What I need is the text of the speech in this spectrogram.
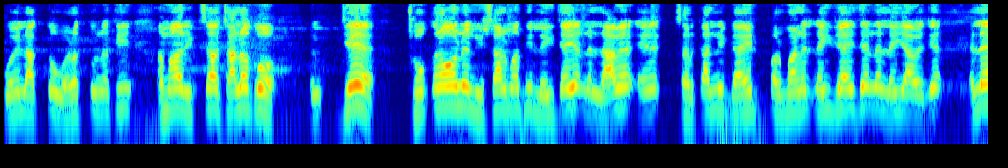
કોઈ લાગતું વળગતું નથી. અમારા રિક્ષા ચાલકો જે છોકરાઓને નિશાળમાંથી લઈ જાય અને લાવે એ સરકારની ગાઈડ પ્રમાણે લઈ જાય છે અને લઈ આવે છે. એટલે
